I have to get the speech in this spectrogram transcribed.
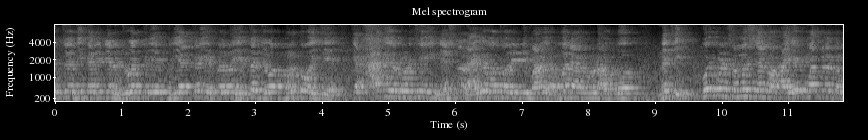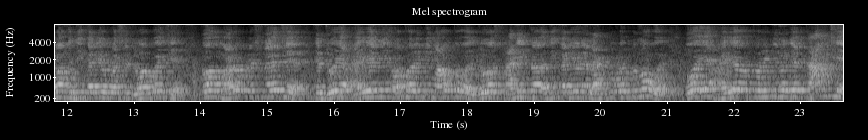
ઉચ્ચ અધિકારીને રજૂઆત કરીએ, ફરિયાદ કરીએ, તો એનો એક જ જવાબ મળતો હોય છે કે આ જે રોડ છે એ નેશનલ હાઈવે ઓથોરિટીમાં આવે, અમારે આ રોડ આવતો નથી. કોઈ પણ સમસ્યાનો આ એકમાત્ર તમામ અધિકારીઓ પાસે જવાબ હોય છે, તો મારો પ્રશ્ન એ છે કે જો એ હાઈવેની ઓથોરિટીમાં આવતો હોય, જો સ્થાનિક અધિકારીઓને લાગતું ઓળખતું ન હોય, તો એ હાઈવે ઓથોરિટીનું જે કામ છે,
